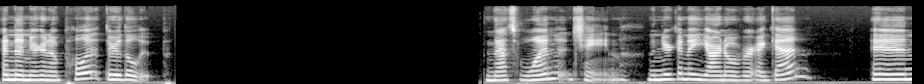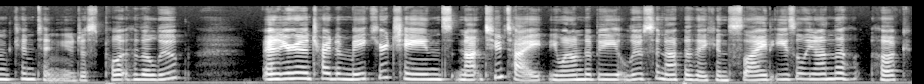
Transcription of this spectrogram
and then you're going to pull it through the loop. And that's one chain. Then you're going to yarn over again and continue. Just pull it through the loop and you're going to try to make your chains not too tight. You want them to be loose enough that they can slide easily on the hook.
